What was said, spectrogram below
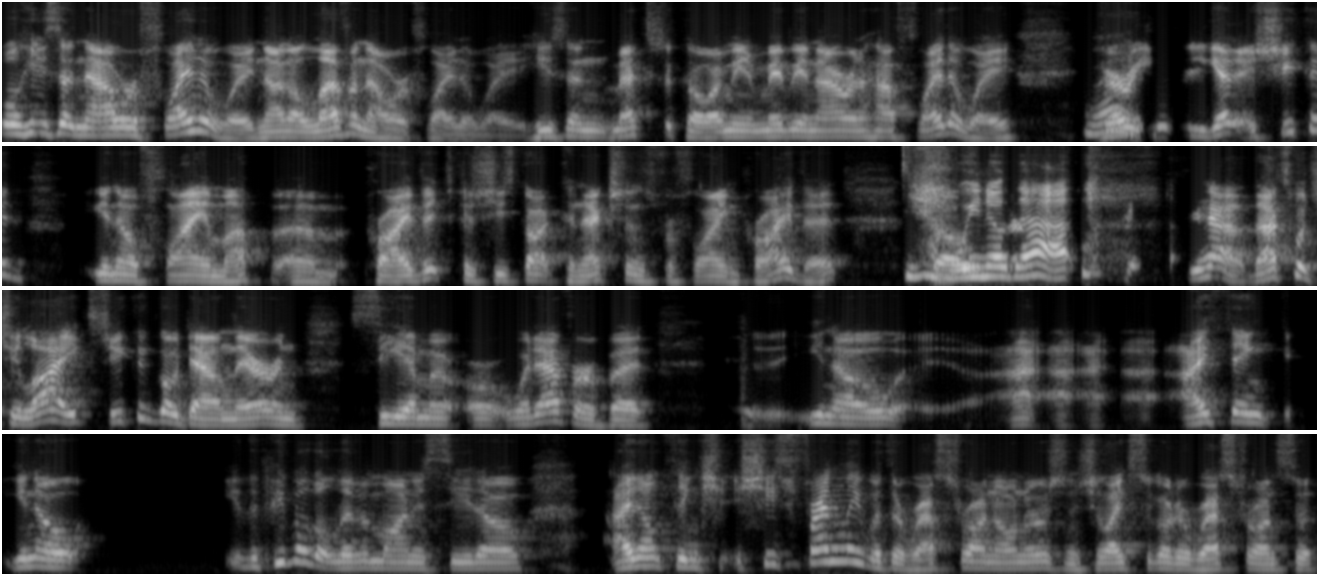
well, he's an hour flight away, not eleven hour flight away. He's in Mexico. I mean, maybe an hour and a half flight away. Very Right. easy to get it. She could, you know, fly him up um, private because she's got connections for flying private. Yeah, So- we know that. yeah, that's what she likes. She could go down there and see him or, or whatever. But uh, you know, I, I I- I think you know the people that live in Montecito. I don't think she, she's friendly with the restaurant owners, and she likes to go to restaurants. To,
